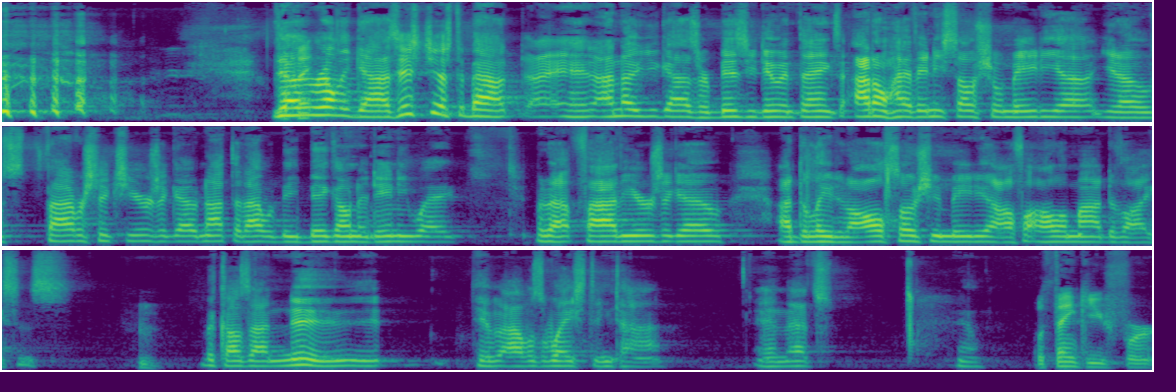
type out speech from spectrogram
no, really, guys, it's just about, and I know you guys are busy doing things. I don't have any social media, you know, five or six years ago, not that I would be big on it anyway, but about five years ago, I deleted all social media off all of my devices because I knew that I was wasting time. And that's, you know. Well, thank you for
